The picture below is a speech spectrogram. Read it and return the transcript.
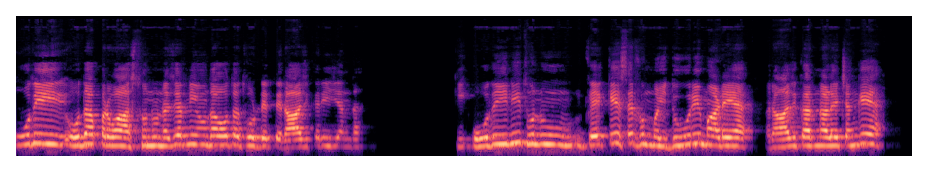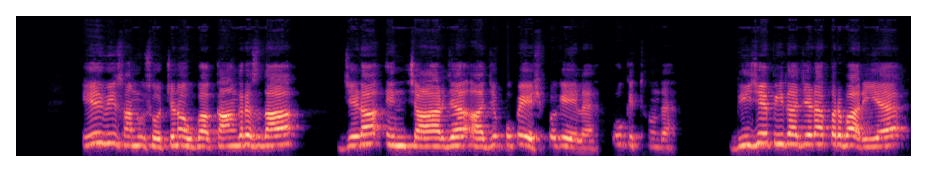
ਉਹਦੀ, ਉਹਦਾ ਪ੍ਰਵਾਸ ਤੁਹਾਨੂੰ ਨਜ਼ਰ ਨਹੀਂ ਆਉਂਦਾ, ਉਹ ਤਾਂ ਤੁਹਾਡੇ ਤੇ ਰਾਜ ਕਰੀ ਜਾਂਦਾ। ਕਿ ਉਹਦੀ ਨਹੀਂ ਤੁਹਾਨੂੰ, ਕਿ ਕਿ ਸਿਰਫ ਮਜ਼ਦੂਰ ਹੀ ਮਾੜੇ ਆ, ਰਾਜ ਕਰਨ ਵਾਲੇ ਚੰਗੇ ਆ। ਇਹ ਵੀ ਸਾਨੂੰ ਸੋਚਣਾ ਹੋਊਗਾ, ਕਾਂਗਰਸ ਦਾ ਜਿਹੜਾ ਇੰਚਾਰਜ ਹੈ ਅੱਜ ਭੁਪੇਸ਼ ਬਘੇਲ ਹੈ, ਉਹ ਕਿੱਥੋਂ ਦਾ ਬੀਜੇਪੀ ਦਾ ਜਿਹੜਾ ਪ੍ਰਭਾਰੀ ਹੈ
